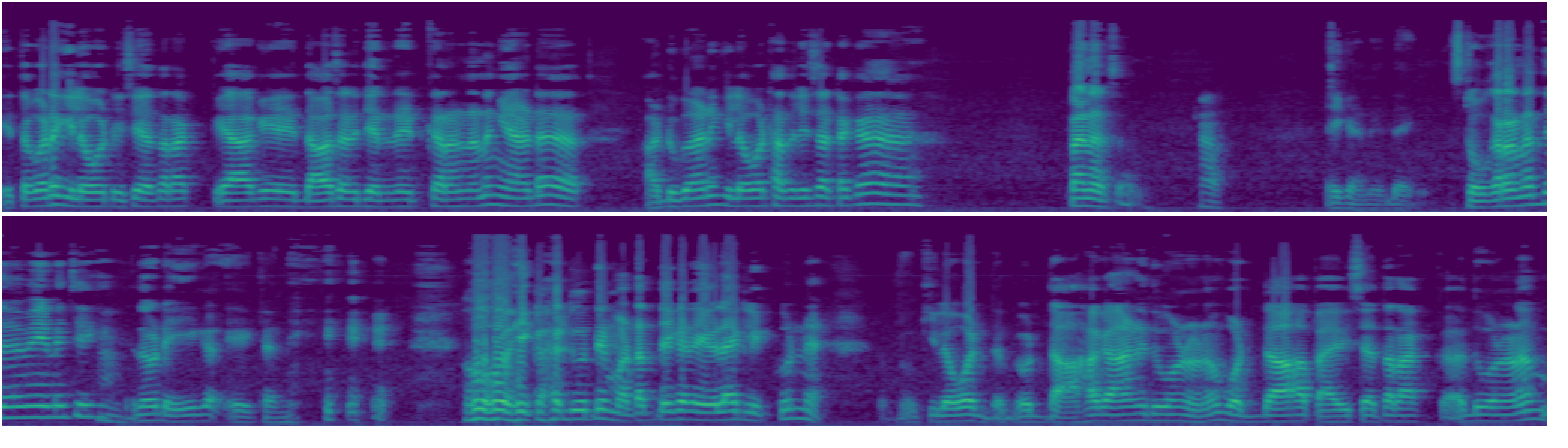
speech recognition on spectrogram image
එතකොට කිලෝට් විසි අතරක් එයාගේ දවසට ජෙනරේට් කරන්නන යාට අඩුගාන කිලෝවට් හදලි සටක පැනසම්. ඒකන්නේ දැන් ස්ටෝ කරන්නත් මේ නචේ එතකොට ඒක ඒකන්නේ හෝ ඒකාඩුවතේ මටත් එක ඒවෙලා කලික්කුන්න කිලෝවට් බොඩ් දාහ ගාන දුවනන බොඩ්දාහ පැවිසි අතරක් දුවනනම්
